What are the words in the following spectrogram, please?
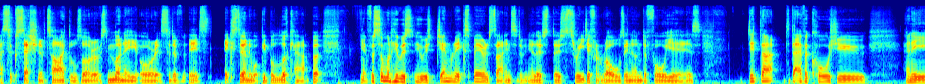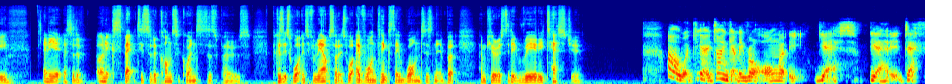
a succession of titles, or it's money, or it's sort of it's externally what people look at, but Yeah, for someone who has who has generally experienced that in sort of you know those those three different roles in under four years, did that did that ever cause you any any sort of unexpected sort of consequences? I suppose because it's what it's from the outside, it's what everyone thinks they want, isn't it? But I'm curious, did it really test you? Oh, yeah, don't get me wrong. Yes, yeah, def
